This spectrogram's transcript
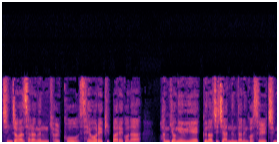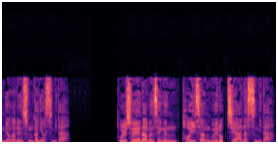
진정한 사랑은 결코 세월의 빗발에거나 환경에 의해 끊어지지 않는다는 것을 증명하는 순간이었습니다. 돌쇠의 남은 생은 더 이상 외롭지 않았습니다.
